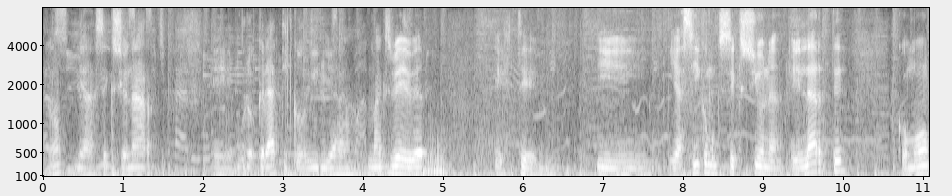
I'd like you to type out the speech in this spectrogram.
¿no? a seccionar, eh, burocrático, diría Max Weber. Este, y, y así como secciona el arte como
